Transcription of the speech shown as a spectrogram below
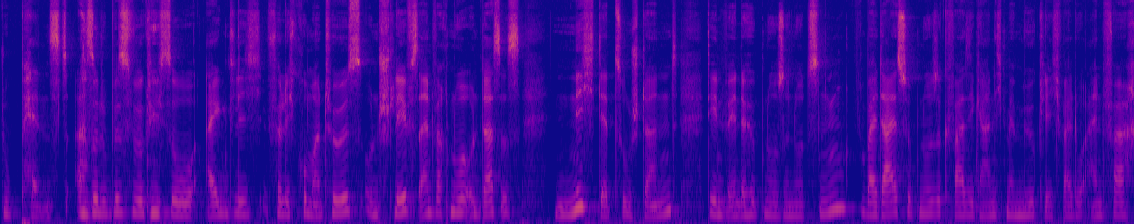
du pennst. Also du bist wirklich so eigentlich völlig komatös und schläfst einfach nur. Und das ist nicht der Zustand, den wir in der Hypnose nutzen, weil da ist Hypnose quasi gar nicht mehr möglich, weil du einfach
